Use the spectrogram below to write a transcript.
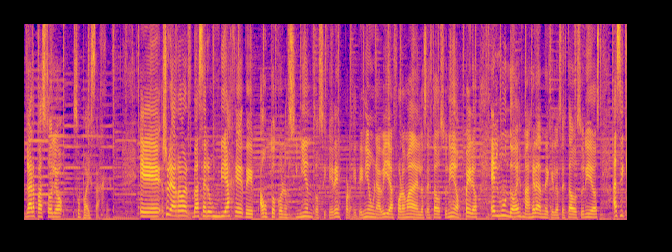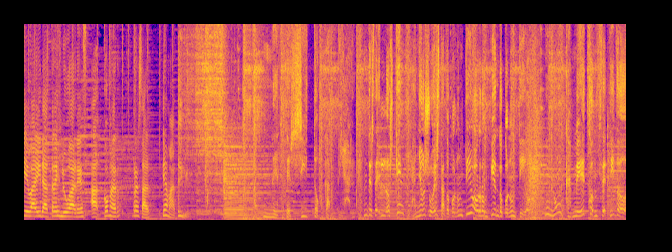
garpa solo su paisaje. Eh, Julia Roberts va a hacer un viaje de autoconocimiento, si querés, porque tenía una vida formada en los Estados Unidos, pero el mundo es más grande que los Estados Unidos, así que va a ir a tres lugares a comer, rezar y amar. Necesito cambiar. Desde los 15 años o he estado con un tío o rompiendo con un tío. Nunca me he concedido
